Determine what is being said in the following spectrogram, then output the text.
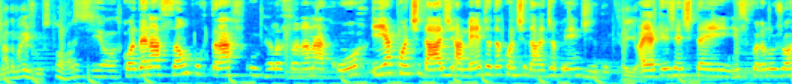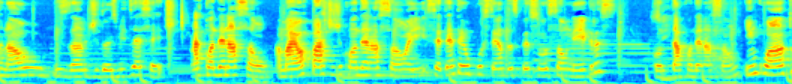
Nada mais justo. Nossa. Aqui, ó. Condenação por tráfico relacionando a cor e a quantidade, a média da quantidade apreendida. Aí, ó. Aí aqui a gente tem, isso foi no jornal Exame de 2017. A condenação, a maior parte de condenação aí, 71% das pessoas são negras. Sim. dá condenação, enquanto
